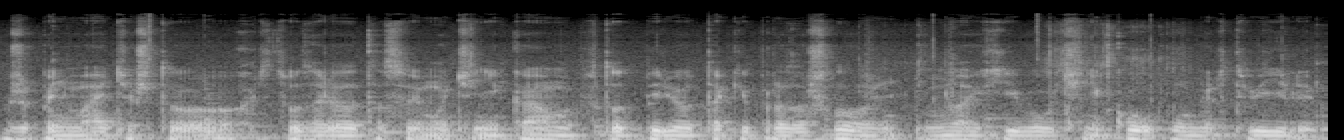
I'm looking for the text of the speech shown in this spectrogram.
Вы же понимаете, что Христос говорил это своим ученикам. В тот период так и произошло. Многих его учеников умертвили.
